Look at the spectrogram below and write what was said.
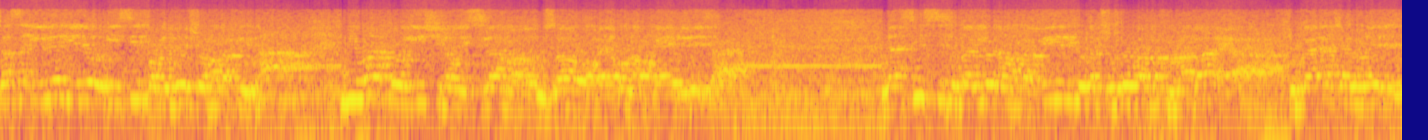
sasa ileni leo hii sifa wameveshwa makafiri ni watu waliishi na waislamu mababu wakayaona wakayaendeleza haya na sisi tukajiona makafiri tukachukua mabaya tukaacha nyuma yetu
